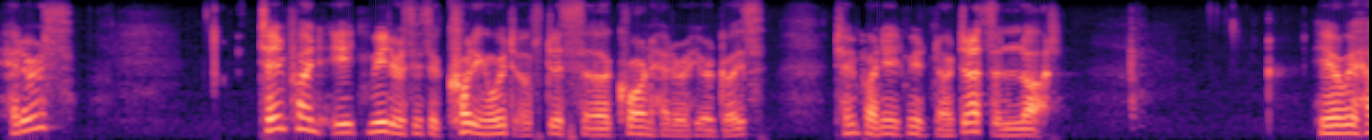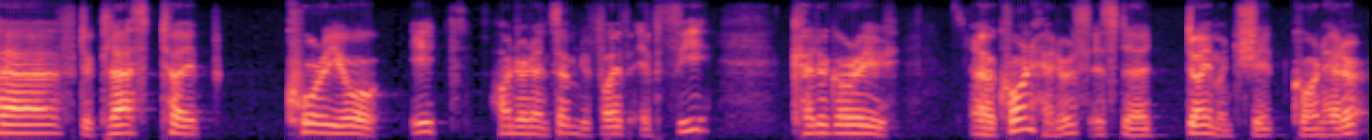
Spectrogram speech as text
headers. 10.8 meters is the cutting width of this uh, corn header here, guys. 10.8 meters. Now that's a lot. Here we have the Claas type Corio 875 FC. Category uh, corn headers is the diamond shaped corn header.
